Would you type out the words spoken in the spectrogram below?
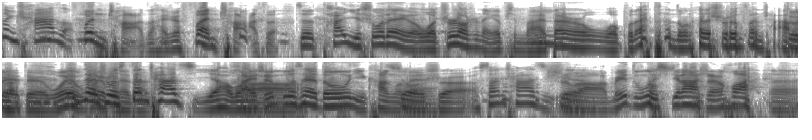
粪叉子，粪叉子还是饭叉子？就他一说这个，我知道是哪个品牌，嗯但是我不太赞同他的是个饭叉子，对对，我也人家我也不是三叉戟，好不好？海神波塞冬，你看过没？就是三叉戟，是？吧？没读过希腊神话，嗯，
